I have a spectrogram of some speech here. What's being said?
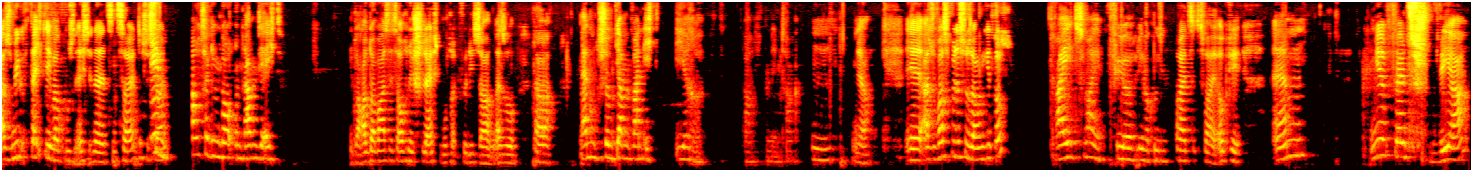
Also mir gefällt Leverkusen echt in der letzten Zeit, ich sagen. Eben, außer gegen Dortmund, da haben sie echt. Ja, da war es jetzt auch nicht schlecht, muss würde ich sagen. Also, da, Na gut, stimmt, haben, waren echt Ehre da an dem Tag. mh, ja. Äh, also, was würdest du sagen? Wie geht's aus? 3-2 für Leverkusen. 3 zu 2, okay. Ähm, mir fällt es schwer,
